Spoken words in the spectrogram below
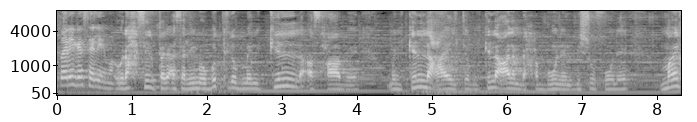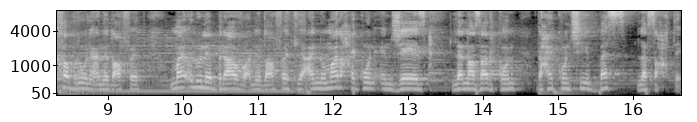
بطريقة سليمة. وراح صير بطريقة سليمة وبطلب من كل أصحابي من كل عائلتي ومن كل العالم بحبوني اللي بيشوفوني ما يخبروني أني ضعفت ما يقولوا لي برافو أني ضعفت لأنه ما رح يكون إنجاز لنظركم رح يكون شيء بس لصحتي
